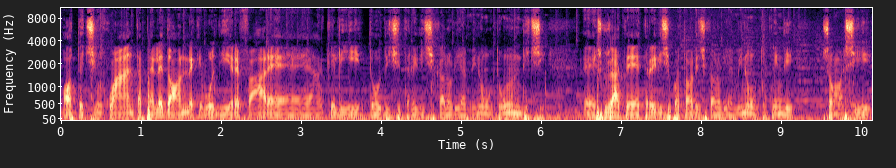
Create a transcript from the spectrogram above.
8,50 per le donne, che vuol dire fare anche lì 12-13 calorie al minuto, 11 eh, scusate, 13-14 calorie al minuto, quindi insomma si,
